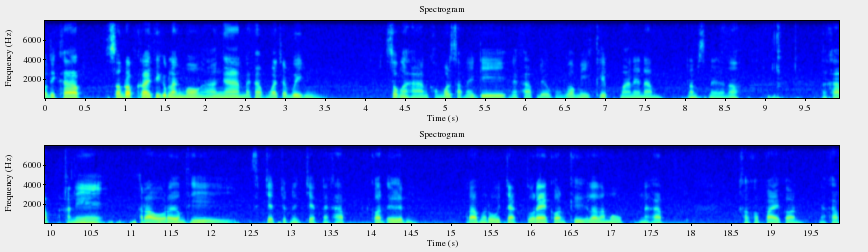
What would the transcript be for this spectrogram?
วัสดีครับสำหรับใครที่กำลังมองหางานนะครับ ว่าจะวิ่งส่งอาหารของบริษัทไหนดีนะครับ เดี๋ยวผมก็มีคลิปมาแนะนำนำเสนอเนาะนะครับ อันนี้เราเริ่มที่ 17.17 นะครับ ก่อนอื่นเรามารู้จักตัวแรกก่อนคือลาลามูฟนะครับ เข้าเข้าไปก่อนนะครับ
